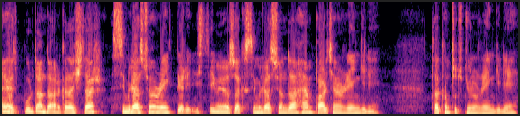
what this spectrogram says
Evet buradan da arkadaşlar simülasyon renkleri istemiyorsak simülasyonda hem parçanın rengini, takım tutucunun rengini,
